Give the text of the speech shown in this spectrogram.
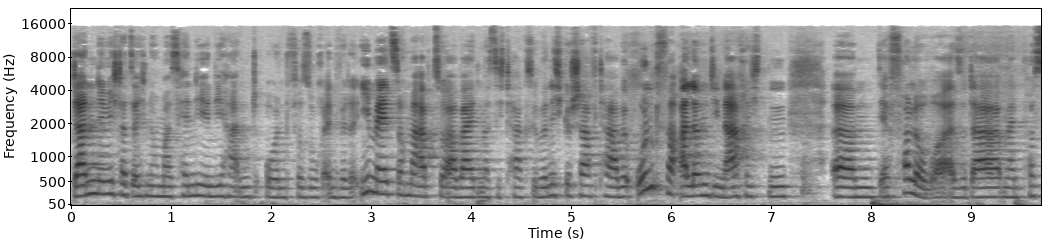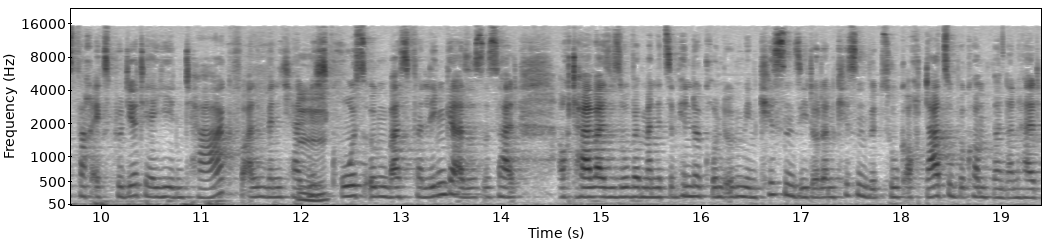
dann nehme ich tatsächlich nochmal das Handy in die Hand und versuche entweder E-Mails nochmal abzuarbeiten, was ich tagsüber nicht geschafft habe, und vor allem die Nachrichten ähm, der Follower. Also da mein Postfach explodiert ja jeden Tag, vor allem wenn ich halt mhm. nicht groß irgendwas verlinke. Also es ist halt auch teilweise so, wenn man jetzt im Hintergrund irgendwie ein Kissen sieht oder einen Kissenbezug, auch dazu bekommt man dann halt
